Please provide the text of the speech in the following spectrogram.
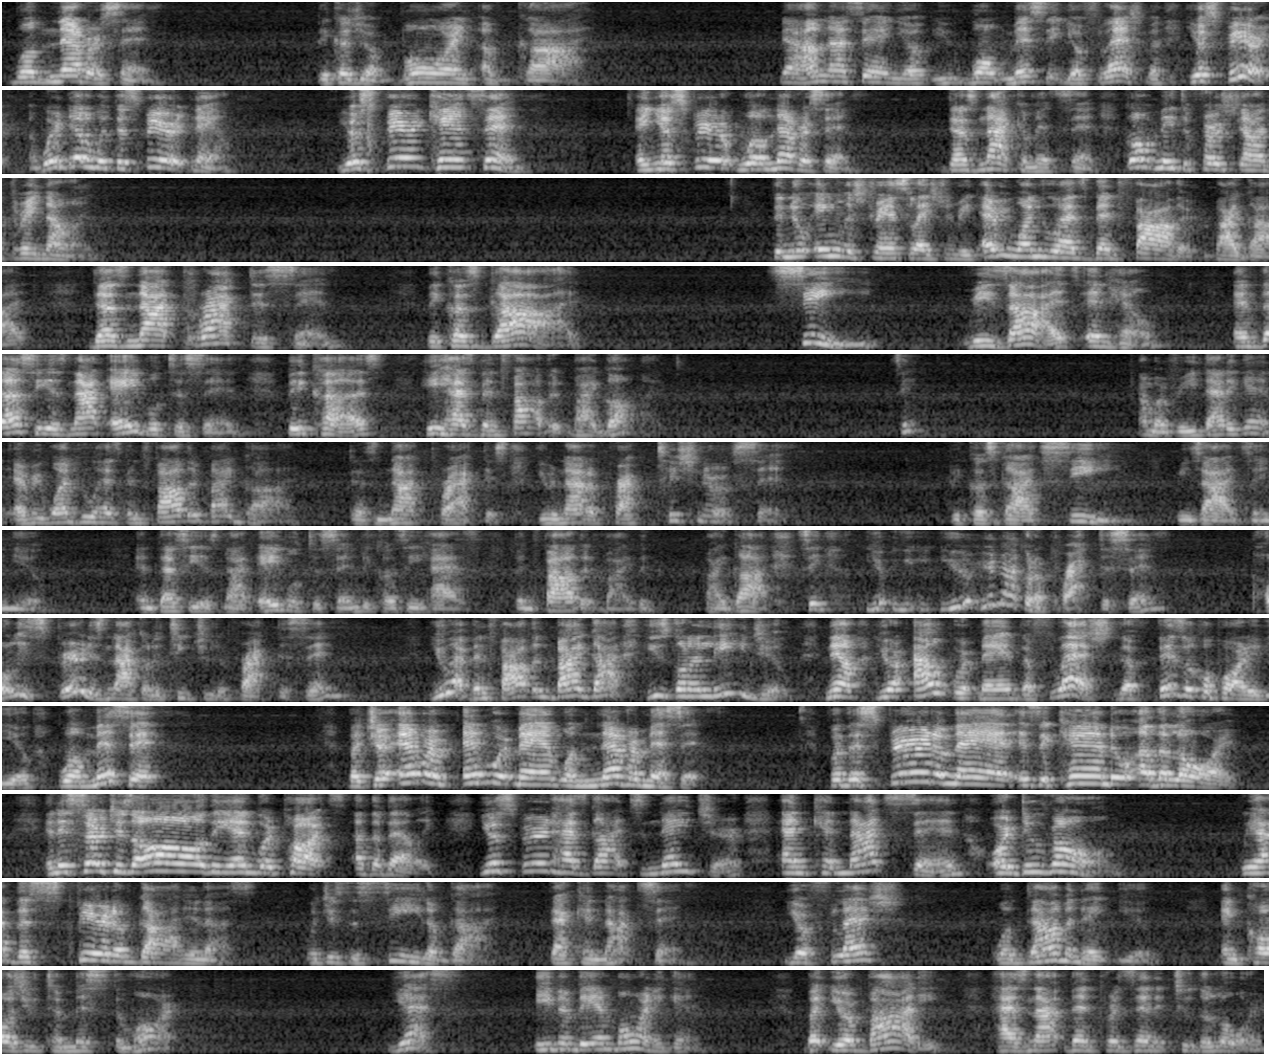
Will never sin. Because you're born of God. Now, I'm not saying you you won't miss it, your flesh, but your spirit. We're dealing with the spirit now. Your spirit can't sin. And your spirit will never sin. Does not commit sin. Go with me to 1 John 3 9. The New English translation read, Everyone who has been fathered by God does not practice sin because God, seed, resides in him, and thus he is not able to sin because he has been fathered by God. See? I'm going to read that again. Everyone who has been fathered by God does not practice. You're not a practitioner of sin because God's seed resides in you. And thus he is not able to sin because he has been fathered by the by God. See, you, you, you're not going to practice sin. The Holy Spirit is not going to teach you to practice sin. You have been fathered by God. He's going to lead you. Now, your outward man, the flesh, the physical part of you, will miss it, but your inward man will never miss it. For the spirit of man is the candle of the Lord, and it searches all the inward parts of the belly. Your spirit has God's nature and cannot sin or do wrong. We have the spirit of God in us, which is the seed of God that cannot sin. Your flesh will dominate you and cause you to miss the mark. Yes, even being born again. But your body has not been presented to the Lord.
